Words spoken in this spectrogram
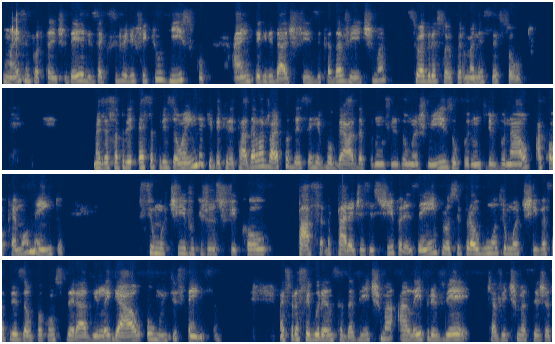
O mais importante deles é que se verifique o risco à integridade física da vítima se o agressor permanecer solto. Mas essa, essa prisão, ainda que decretada, ela vai poder ser revogada por um juiz ou uma juiz ou por um tribunal a qualquer momento, se o motivo que justificou passa para de existir, por exemplo, ou se por algum outro motivo essa prisão for considerada ilegal ou muito extensa. Mas para a segurança da vítima, a lei prevê que a vítima seja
